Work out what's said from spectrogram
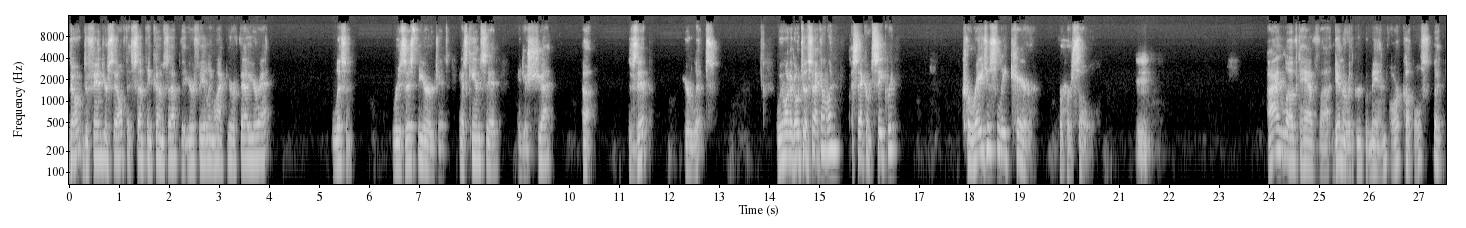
Don't defend yourself if something comes up that you're feeling like you're a failure at. Listen, resist the urge, as Ken said, and just shut up. Zip your lips. We want to go to a second one, a second secret. Courageously care for her soul. Mm. I love to have uh, dinner with a group of men or couples, but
